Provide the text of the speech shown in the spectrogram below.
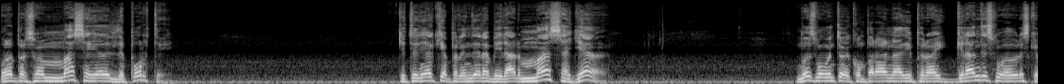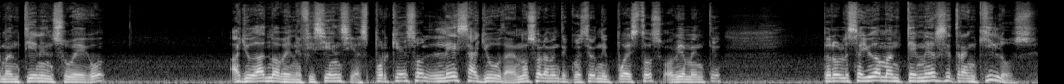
Una persona más allá del deporte. Que tenía que aprender a mirar más allá no es momento de comparar a nadie, pero hay grandes jugadores que mantienen su ego ayudando a beneficencias, porque eso les ayuda, no solamente en cuestión de impuestos, obviamente, pero les ayuda a mantenerse tranquilos,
